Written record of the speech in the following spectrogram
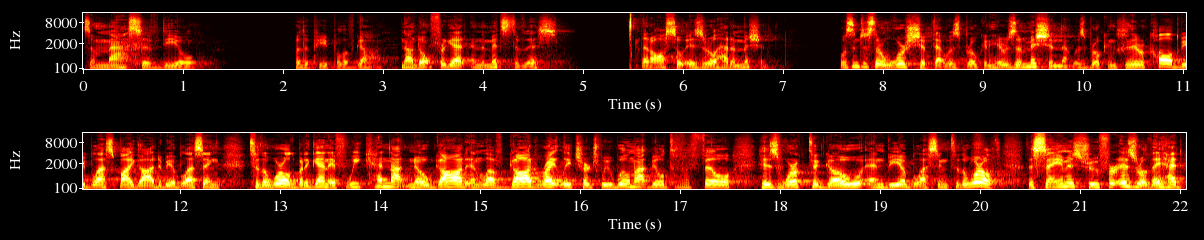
It's a massive deal for the people of God. Now, don't forget, in the midst of this, that also Israel had a mission. It wasn't just their worship that was broken here, it was their mission that was broken because they were called to be blessed by God, to be a blessing to the world. But again, if we cannot know God and love God rightly, church, we will not be able to fulfill His work to go and be a blessing to the world. The same is true for Israel. They had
